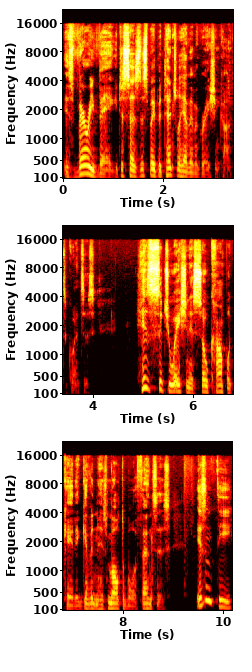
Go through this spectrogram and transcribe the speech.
is very vague. It just says this may potentially have immigration consequences. His situation is so complicated, given his multiple offenses. Isn't the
